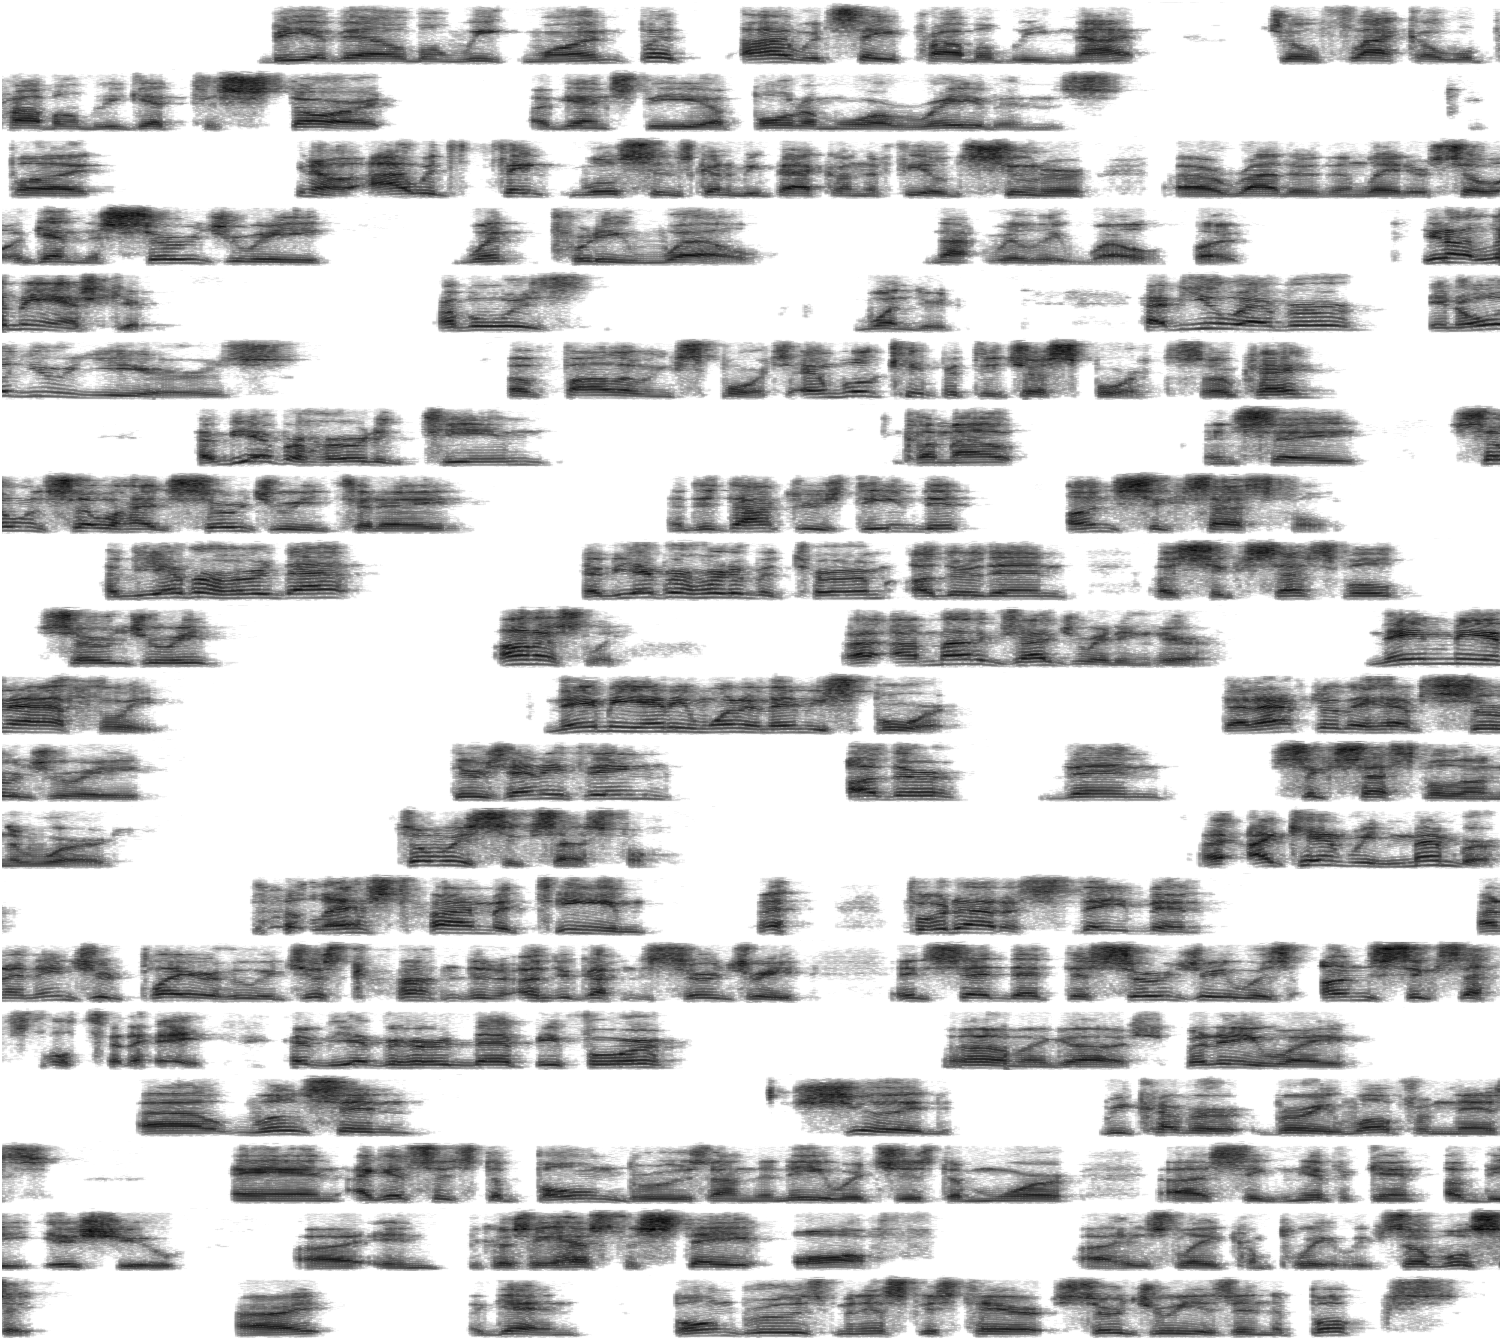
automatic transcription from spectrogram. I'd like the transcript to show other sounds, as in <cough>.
be available week one, but I would say probably not. Joe Flacco will probably get to start against the uh, Baltimore Ravens. But, you know, I would think Wilson's going to be back on the field sooner uh, rather than later. So, again, the surgery went pretty well. Not really well, but, you know, let me ask you. I've always wondered have you ever, in all your years of following sports, and we'll keep it to just sports, okay? Have you ever heard a team come out and say, so and so had surgery today and the doctors deemed it unsuccessful. Have you ever heard that? Have you ever heard of a term other than a successful surgery? Honestly, I, am not exaggerating here. Name me an athlete, name me anyone in any sport that after they have surgery, there's anything other than successful in the word. It's always successful. I, I can't remember the <laughs> last time a team <laughs> put out a statement on an injured player who had just <laughs> gone undergone surgery and said that the surgery was unsuccessful <laughs> today. Have you ever heard that before? Oh my gosh. But anyway, uh, Wilson should recover very well from this. And I guess it's the bone bruise on the knee, which is the more uh, significant of the issue, uh, in because he has to stay off uh, his leg completely. So we'll see. All right. Again, bone bruise, meniscus tear, surgery is in the books,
